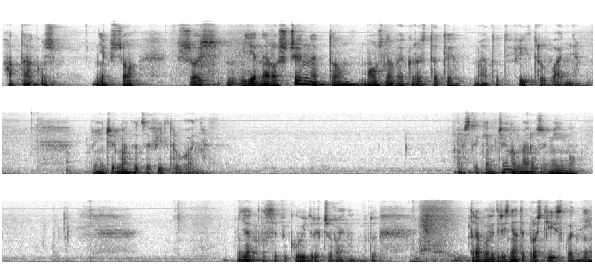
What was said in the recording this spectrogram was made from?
А також, якщо щось є нерозчинне, то можна використати метод фільтрування. Інший метод це фільтрування. Ось таким чином ми розуміємо, як класифікують речовини. Тобто треба відрізняти прості і складні.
